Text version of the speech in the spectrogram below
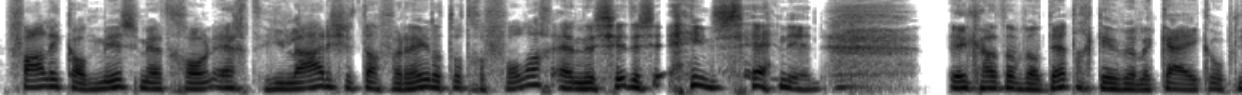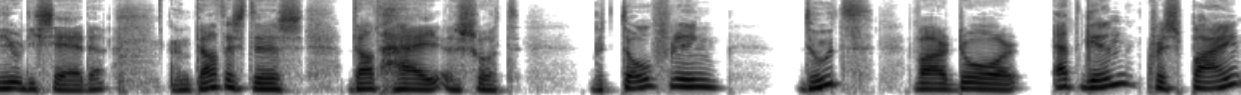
falikant mis met gewoon echt hilarische tafereelen tot gevolg. En er zit dus één scène in. Ik had hem wel dertig keer willen kijken, opnieuw die scène. En dat is dus dat hij een soort betovering doet, waardoor Edgin, Chris Pine,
